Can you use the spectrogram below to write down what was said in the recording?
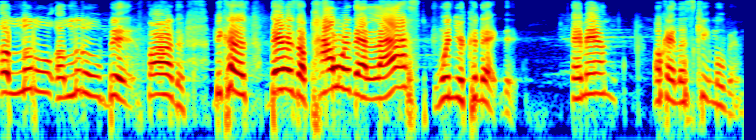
a little a little bit farther because there is a power that lasts when you're connected. Amen. Okay, let's keep moving.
